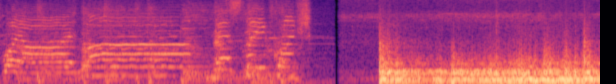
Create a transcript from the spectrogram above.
That's why I love Nestle Crunch.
